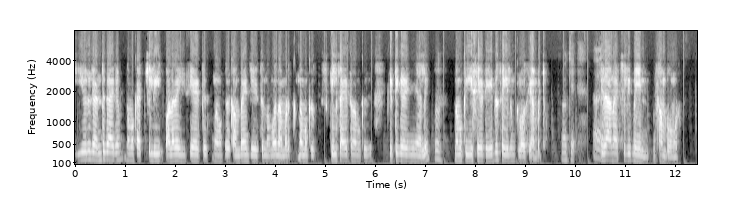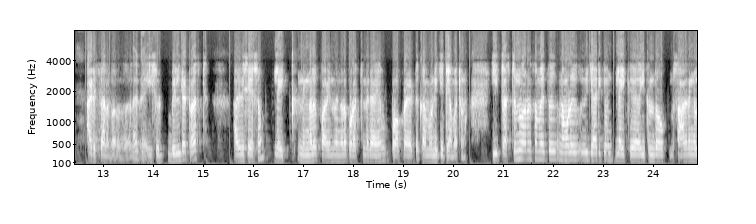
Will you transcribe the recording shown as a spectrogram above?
ഈ ഒരു രണ്ട് കാര്യം നമുക്ക് ആക്ച്വലി വളരെ ഈസി ആയിട്ട് നമുക്ക് കമ്പൈൻ ചെയ്തിട്ട് നമുക്ക് നമ്മൾ നമുക്ക് സ്കിൽസ് ആയിട്ട് നമുക്ക് കിട്ടിക്കഴിഞ്ഞാൽ. നമുക്ക് ഈസി ആയിട്ട് ഏത് സെയിലും ക്ലോസ് ചെയ്യാൻ പറ്റും. ഇതാണ് ആക്ച്വലി മെയിൻ സംഭവം അടിസ്ഥാനം എന്ന് പറയുന്നത്. ഈ ഷുഡ് ബിൽഡ് എ ട്രസ്റ്റ് അതിനുശേഷം ലൈക്ക് നിങ്ങൾ പറയുന്ന നിങ്ങളുടെ പ്രൊഡക്റ്റിന്റെ കാര്യം പ്രോപ്പറായിട്ട് കമ്മ്യൂണിക്കേറ്റ് ചെയ്യാൻ പറ്റണം. ഈ ട്രസ്റ്റ് എന്ന് പറയുന്ന സമയത്ത് നമ്മൾ വിചാരിക്കും ലൈക്ക് ഇതെന്തോ സാധനങ്ങൾ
